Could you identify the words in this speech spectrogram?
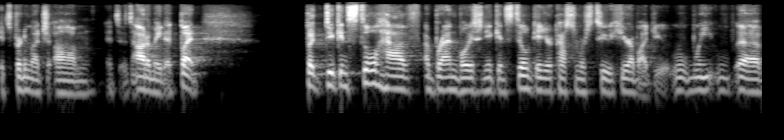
it's pretty much um it's, it's automated. But but you can still have a brand voice and you can still get your customers to hear about you. We uh,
